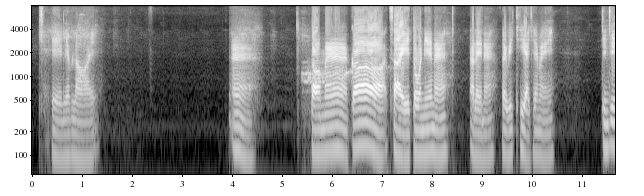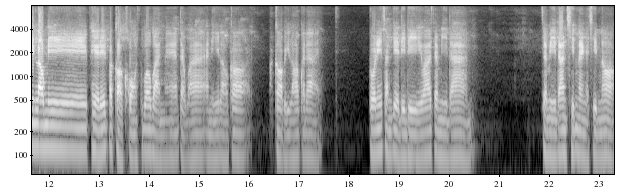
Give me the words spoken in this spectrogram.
โอเคเรียบร้อย อ่า ต่อมาก็ใส่ตัวนี้นะ อะไรนะ ใส่วิเคียใช่ไหม จริงๆเรามีเพลย์ประกอบโครงซูเปอร์วันนะฮะ แต่ว่าอันนี้เราก็ประกอบอีกรอบก็ได้ ตัวนี้สังเกตดีๆว่าจะมีด้าน จะมีด้านชิ้นในกับชิ้นนอก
